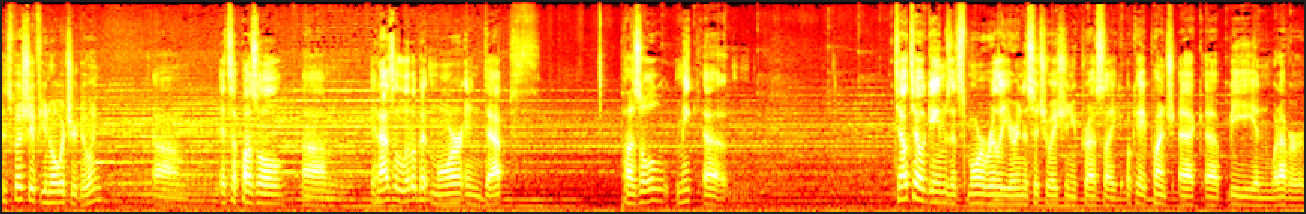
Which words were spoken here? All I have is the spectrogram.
especially if you know what you're doing. Um, it's a puzzle. Um, it has a little bit more in-depth puzzle make. Uh, Telltale games, it's more really you're in a situation you press like okay punch X, uh, B and whatever,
